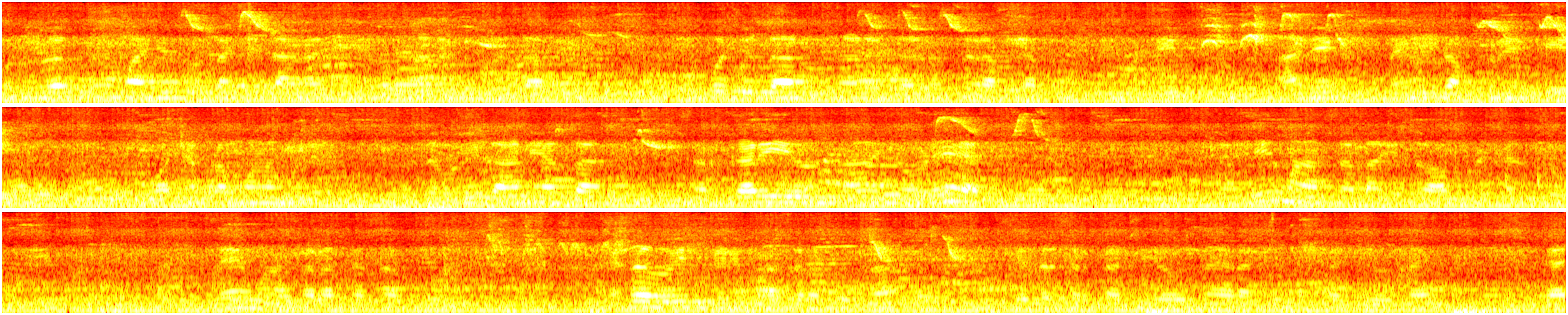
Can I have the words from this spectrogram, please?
पण जर माझी स्वतःची जागा दिली रुग्णालयामध्ये झाले उपजिल्हा रुग्णालय झाल्यानंतर आपल्या होतील अनेक नवीन डॉक्टरांची मोठ्या प्रमाणामध्ये जर आणि आता सरकारी योजना एवढ्या आहेत. त्याही माणसाला इथं ऑपरेशन कुठल्याही माणसाला त्याचा फायदा होईल गरीब माणसाला सुद्धा. केंद्र सरकारची योजना आहे राज्य सरकारची योजना आहे. त्या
